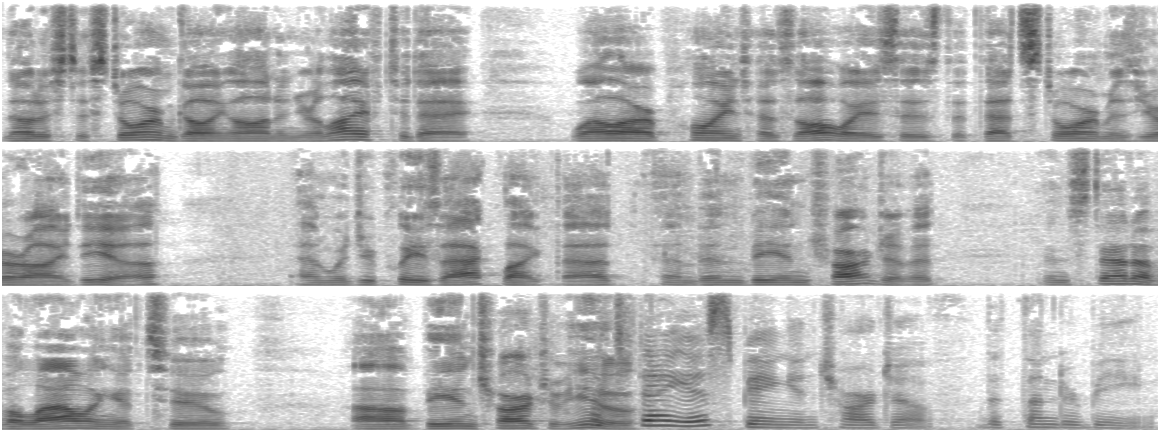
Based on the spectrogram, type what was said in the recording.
noticed a storm going on in your life today. Well, our point, as always, is that that storm is your idea, and would you please act like that, and then be in charge of it, instead of allowing it to uh, be in charge of you. Well, today is being in charge of the thunder being.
